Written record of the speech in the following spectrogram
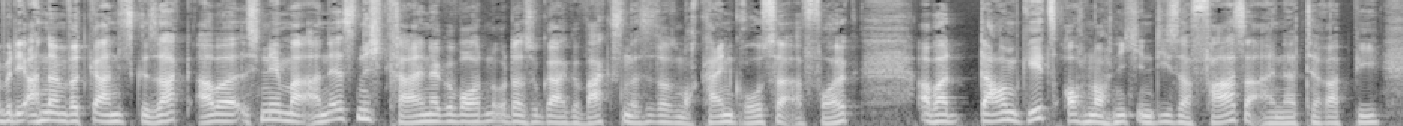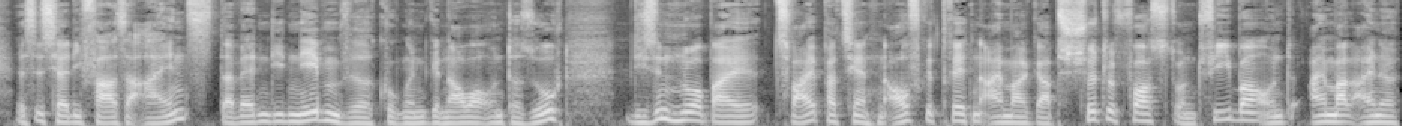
Über die anderen wird gar nichts gesagt, aber ich nehme mal an, er ist nicht kleiner geworden oder sogar gewachsen. Das ist also noch kein großer Erfolg. Aber darum geht's auch noch nicht in dieser Phase einer Therapie. Es ist ja die Phase 1, da werden die Nebenwirkungen genauer untersucht. Die sind nur bei zwei Patienten aufgetreten. Einmal gab's Schüttelfrost und Fieber und einmal eine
